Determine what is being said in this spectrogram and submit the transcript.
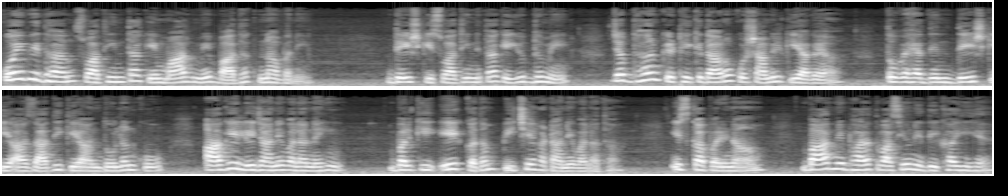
कोई भी धर्म स्वाधीनता के मार्ग में बाधक न बने। देश की स्वाधीनता के युद्ध में जब धर्म के ठेकेदारों को शामिल किया गया तो वह दिन देश की आज़ादी के आंदोलन को आगे ले जाने वाला नहीं, बल्कि एक कदम पीछे हटाने वाला था। इसका परिणाम बाद में भारतवासियों ने देखा ही है।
